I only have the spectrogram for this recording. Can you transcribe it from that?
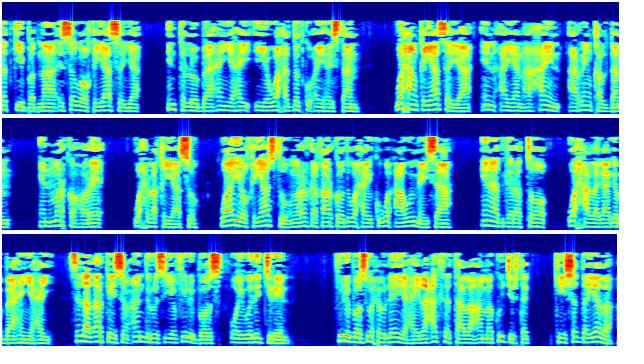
dadkii badnaa isagoo qiyaasaya inta loo baahan yahay iyo waxa dadku ay haystaan waxaan qiyaasayaa in ayan ahayn arrin qaldan in marka hore wax la qiyaaso. Waayo qiyaastu mararka qaarkood waxay kugu caawimaysaa inaad garato waxa lagaaga baahan yahay. Sidaad arkayso andrus iyo filibos way wada jireen. Filibos wuxuu leeyahay lacagta taalla ama ku jirta kiishadayada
